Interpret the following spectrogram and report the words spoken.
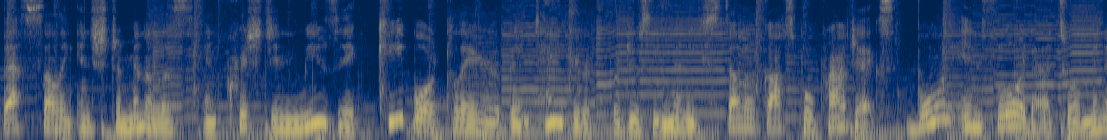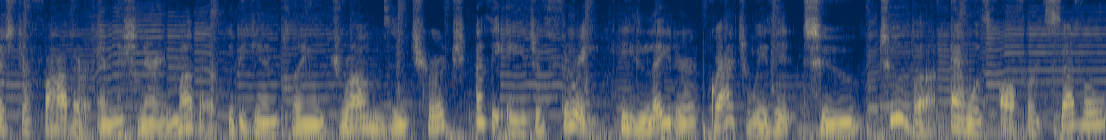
best selling instrumentalists in Christian music, keyboard player Ben Tankard producing many stellar gospel projects. Born in Florida to a minister father and missionary mother, he began playing drums in church at the age of three. He later graduated to tuba and was offered several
